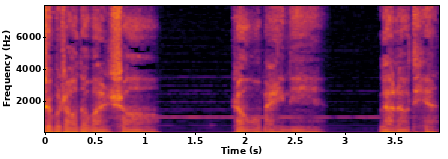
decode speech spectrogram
睡不着的晚上，让我陪你聊聊天。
